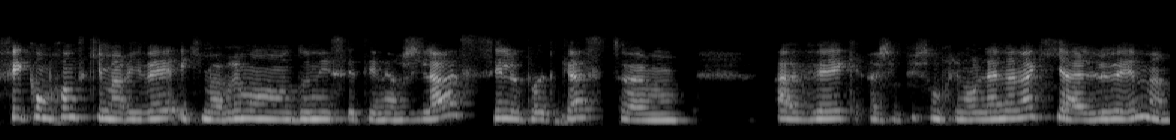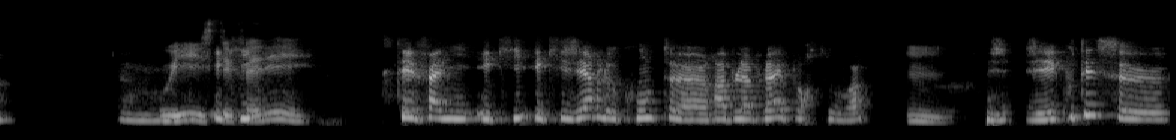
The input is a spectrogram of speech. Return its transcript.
fait comprendre ce qui m'arrivait et qui m'a vraiment donné cette énergie-là, c'est le podcast euh, avec, ah, j'ai plus son prénom, la nana qui a l'EM. Euh, oui, Stéphanie. Stéphanie, et qui, et qui gère le compte euh, Rablapla et Porte-Voix. Hmm. J'ai écouté, ce,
